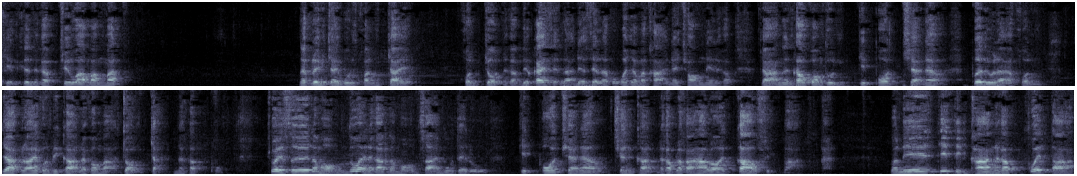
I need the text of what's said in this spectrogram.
เขียนขึ้นนะครับ ชื่อว่าบังมัด นักเรียนใจบุญขวัญใจคนจนนะครับ เดี๋ยวใกล้เสร็จแล้ว เดี๋ยวเสร็จแล้วผมก็จะมาขายในช่องนี้นะครับ จะหาเงินเข้ากองทุนกิจโพสแชนแนลเพื่อดูแลคน ยากไร้คนพิการและก็หมาจรจัดนะครับผมช่วยซื้อน้ำหอมผมด้วยนะครับ น้ำหอมสายมูเตรูกิจโพสแชนแนลเช่นกันนะครับ ราคา 590 บาท วันนี้ที่ติดค้างนะครับ กล้วยตาก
